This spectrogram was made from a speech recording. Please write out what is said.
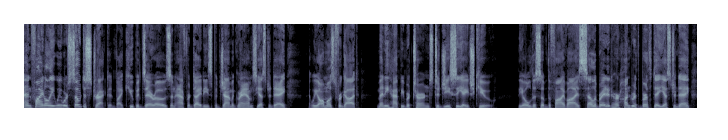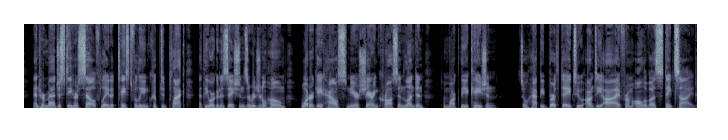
And finally, we were so distracted by Cupid's arrows and Aphrodite's pajamagrams yesterday that we almost forgot many happy returns to GCHQ. The oldest of the Five Eyes celebrated her 100th birthday yesterday, and Her Majesty herself laid a tastefully encrypted plaque at the organization's original home, Watergate House, near Charing Cross in London, to mark the occasion. So happy birthday to Auntie I from all of us stateside.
